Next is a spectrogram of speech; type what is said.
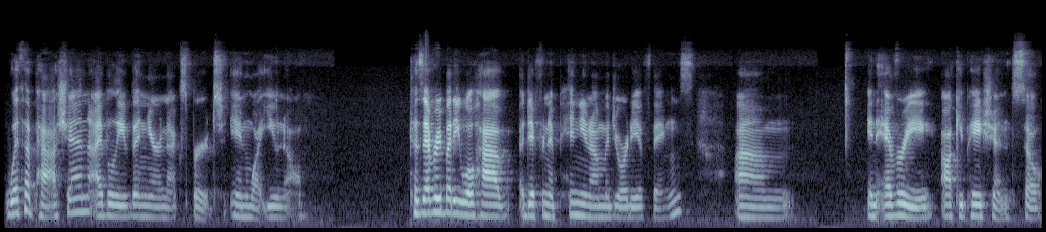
with a passion, I believe then you're an expert in what you know. Because everybody will have a different opinion on majority of things um, in every occupation. So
